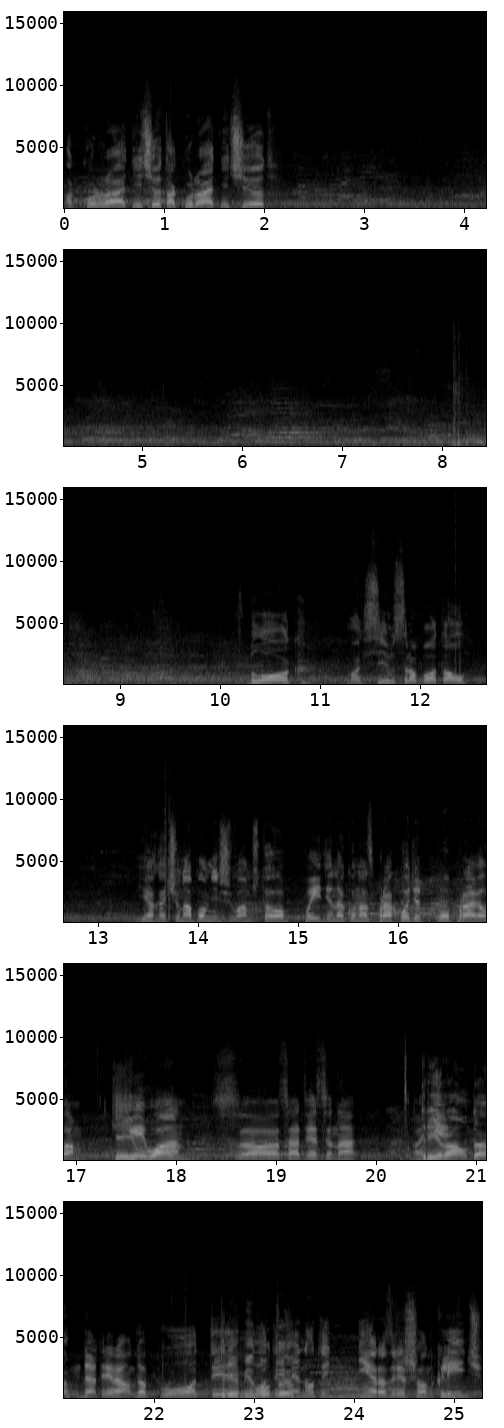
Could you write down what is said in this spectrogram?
Аккуратничают, аккуратничают. В блок. Максим сработал. Я хочу напомнить вам, что поединок у нас проходит по правилам K1. K1. С, э, соответственно, Три не- раунда. Да, три раунда по три, Три по минуты. три минуты. Не разрешен клинч.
